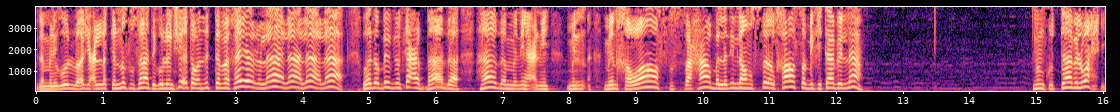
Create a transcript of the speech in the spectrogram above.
لما يقول له أجعل لك النصف صلاه يقول له إن شئت وإن زدت فخير. لا لا لا لا. وهذا أبي بن كعب هذا هذا من يعني من من خواص الصحابة الذين لهم الصلة الخاصة بكتاب الله. من كتاب الوحي.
